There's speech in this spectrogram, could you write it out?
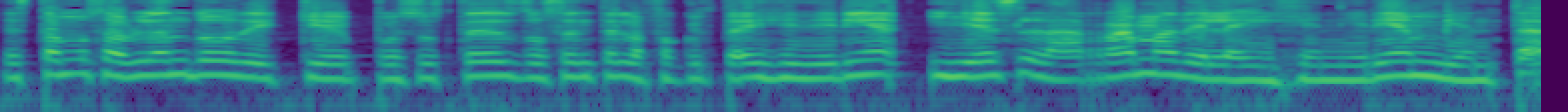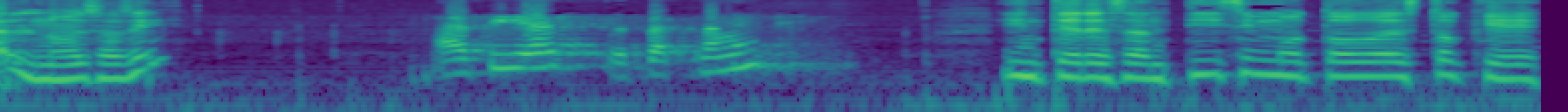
estamos hablando de que pues usted es docente de la Facultad de Ingeniería y es la rama de la ingeniería ambiental, ¿no es así? Así es, exactamente. Interesantísimo todo esto que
